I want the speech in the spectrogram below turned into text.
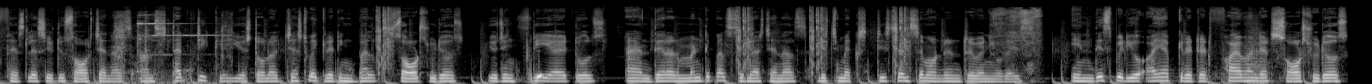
faceless YouTube short channels earns 30k US dollar just by creating bulk shorts videos using free AI tools and there are multiple similar channels which makes decent amount in revenue guys. In this video I have created 500 shorts videos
